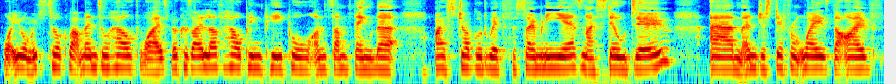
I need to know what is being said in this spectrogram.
what you want me to talk about mental health wise because I love helping people on something that I've struggled with for so many years and I still do um, and just different ways that I've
